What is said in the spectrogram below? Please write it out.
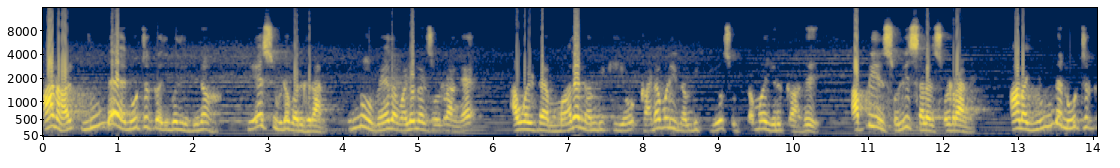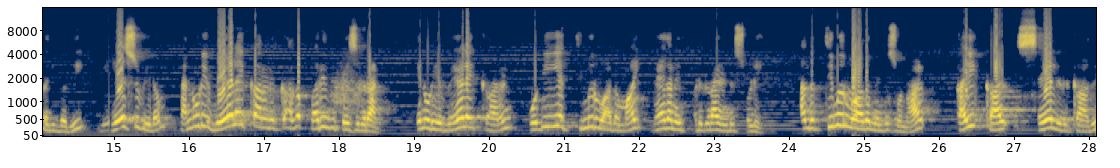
ஆனால் இந்த நூற்றுக்கு அதிபதி எப்படின்னா இயேசுவிட வருகிறான். இன்னும் வேத வல்லுநர் சொல்றாங்க அவங்கள்ட்ட மத நம்பிக்கையோ கடவுளின் நம்பிக்கையோ சுத்தமா இருக்காது. அப்படின்னு சொல்லி சிலர் சொல்றாங்க. ஆனா இந்த நூற்றுக்கு அதிபதி இயேசுவிடம் தன்னுடைய வேலைக்காரனுக்காக பரிந்து பேசுகிறான். என்னுடைய வேலைக்காரன் கொடிய திமிர்வாதமாய் வேதனைப்படுகிறான் என்று சொல்லி. அந்த திமிர்வாதம் என்று சொன்னால் கை கால் செயல் இருக்காது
